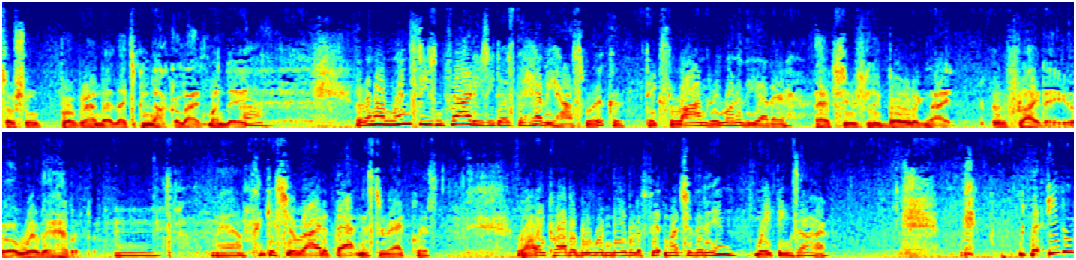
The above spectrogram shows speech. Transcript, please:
social program. That, that's Pinochle night, Monday. Oh. Well, then on Wednesdays and Fridays, he does the heavy housework or takes the laundry, one or the other. That's usually bowling night, uh, Friday, uh, where they have it. Mm, well, I guess you're right at that, Mr. Radcliffe. Wally probably wouldn't be able to fit much of it in, the way things are. But even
